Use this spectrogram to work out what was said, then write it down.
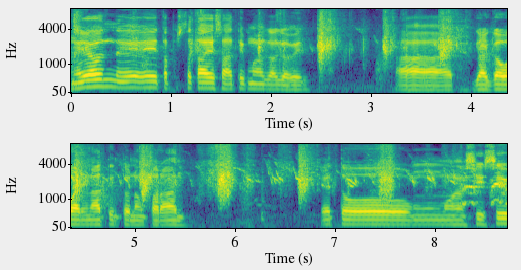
Ngayon, eh, tapos na tayo sa ating mga gagawin. At gagawa na natin to ng paraan. Itong mga sisiw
